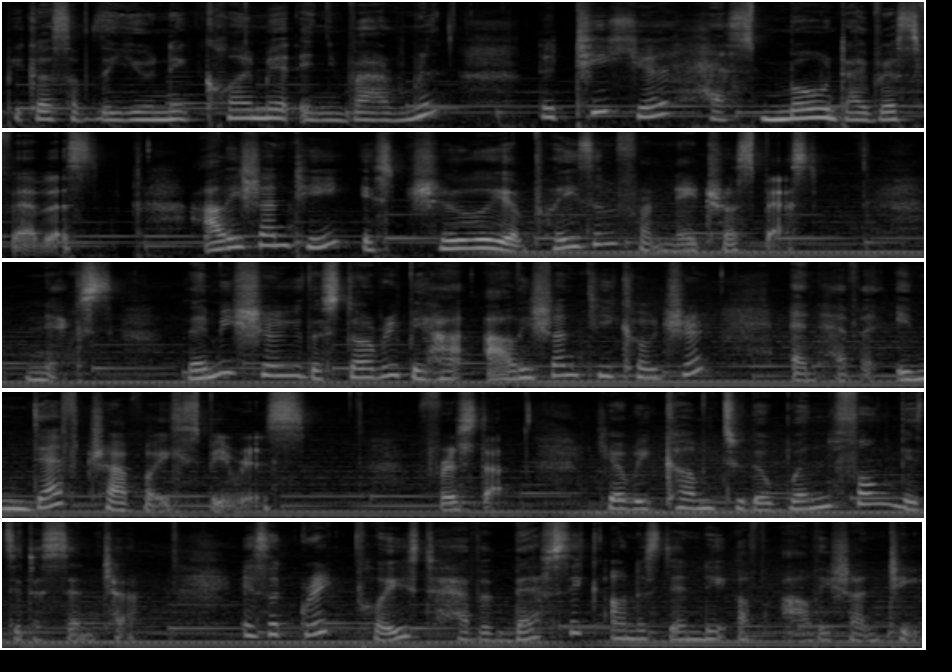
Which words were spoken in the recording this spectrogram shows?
Because of the unique climate and environment, the tea here has more diverse flavors. Alishan tea is truly a pleasant from nature's best. Next, let me show you the story behind Alishan tea culture and have an in-depth travel experience. First up, here we come to the Wenfeng Visitor Center. It's a great place to have a basic understanding of Alishan tea.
